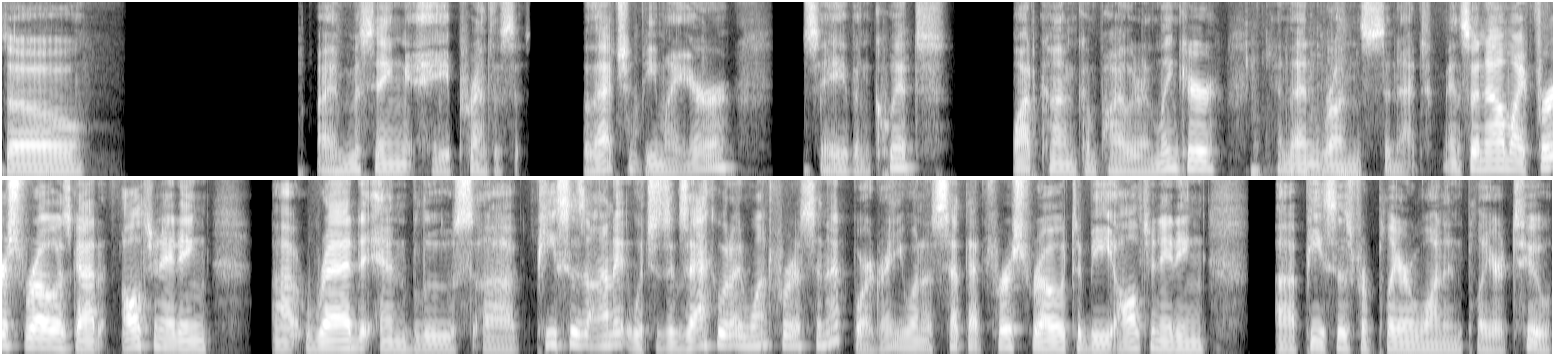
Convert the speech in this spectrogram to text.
So I'm missing a parenthesis. So that should be my error. Save and quit. Watcom compiler and linker, and then run Senet. And so now my first row has got alternating uh, red and blue uh, pieces on it, which is exactly what I want for a Senet board, right? You want to set that first row to be alternating uh, pieces for player one and player two.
